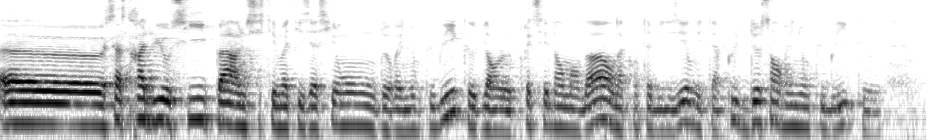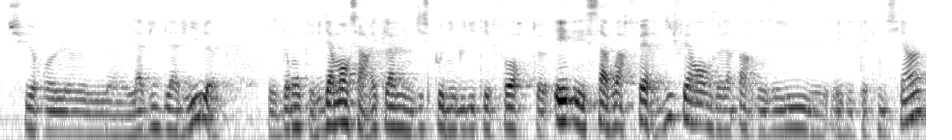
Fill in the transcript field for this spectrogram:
Euh, ça se traduit aussi par une systématisation de réunions publiques. Dans le précédent mandat, on a comptabilisé, on était à plus de 200 réunions publiques euh, sur la vie de la ville. Et donc, évidemment, ça réclame une disponibilité forte et des savoir-faire différents de la part des élus et, des techniciens.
